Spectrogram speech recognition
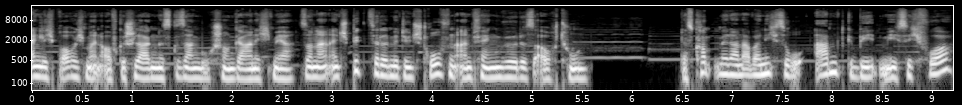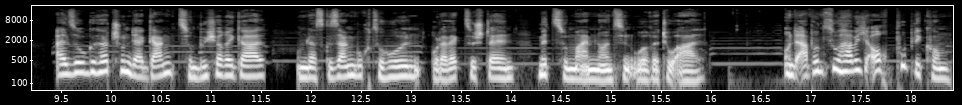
Eigentlich brauche ich mein aufgeschlagenes Gesangbuch schon gar nicht mehr, sondern ein Spickzettel mit den Strophenanfängen würde es auch tun. Das kommt mir dann aber nicht so abendgebetmäßig vor, also gehört schon der Gang zum Bücherregal, um das Gesangbuch zu holen oder wegzustellen, mit zu meinem 19 Uhr Ritual. Und ab und zu habe ich auch Publikum.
